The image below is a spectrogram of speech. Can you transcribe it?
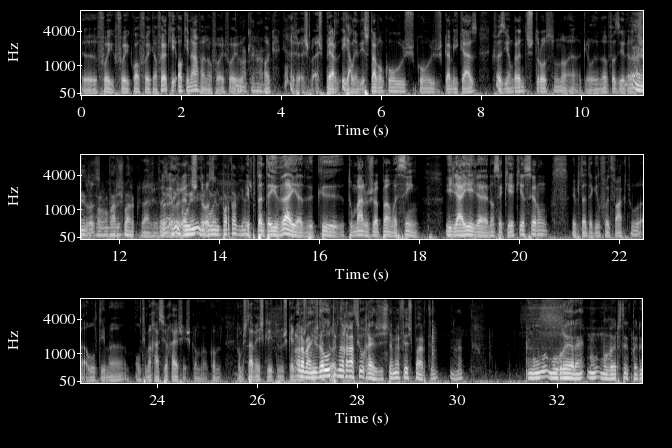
uh, foi, foi, qual foi? Foi aqui, Okinawa, não foi? Foi Okinawa. As, as perdas, e além disso estavam com os, com os kamikazes que faziam grande destroço, não é? Aquilo ainda fazia grande é, destroço. Foram vários barcos. Vários, fazia incluindo, grande destroço. porta-aviões. E portanto a ideia de que tomar o Japão assim, ilha a ilha, não sei o quê, que ia ser um e, portanto, aquilo foi, de facto, a última, última ratio regis, como, como, como estava inscrito nos canhões. Ora bem, e da última ratio regis também fez parte, não é? Morrer, morrer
